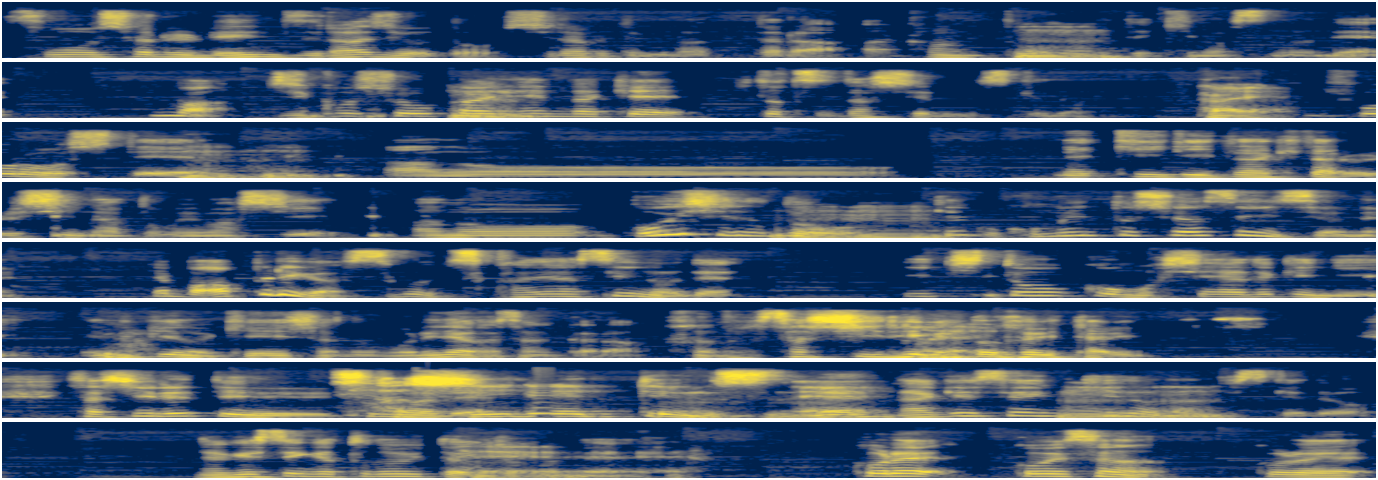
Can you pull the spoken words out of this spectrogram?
ソーシャルレンズラジオと調べてもらったらアカウント出てきますので、まあ、自己紹介編だけ一つ出してるんですけど、はい。フォローして、うんうん。あのーね、聞いていただけたら嬉しいなと思いますし、あのーボイシーだとうんうん。結構コメントしやすいんですよね。やっぱアプリがすごい使いやすいので、一投稿もしないときに NPO の経営者の森永さんからあの差し入れが届いたり、差し入れっていう機能差し入で、れっていうんですねね。投げ銭機能なんですけど、投げ銭が届いたりとかね、えこれ、小江さん、これ、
